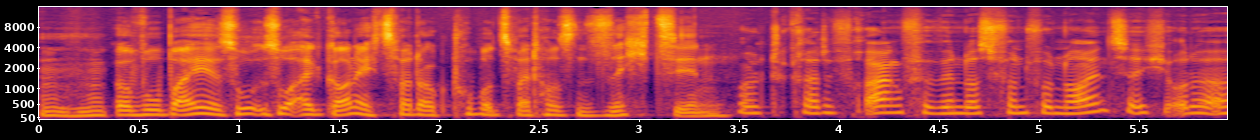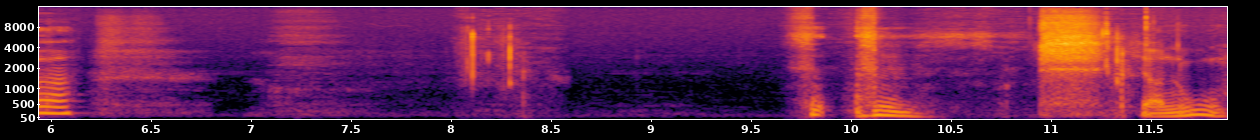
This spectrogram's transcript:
mhm. Äh, wobei, so, so alt gar nicht, 2. Oktober 2016. Ich wollte gerade fragen, für Windows 95 oder. ja, nu.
